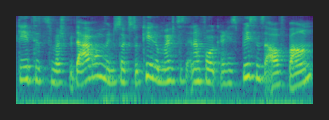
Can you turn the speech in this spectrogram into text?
geht es jetzt zum Beispiel darum, wenn du sagst, okay, du möchtest ein erfolgreiches Business aufbauen,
